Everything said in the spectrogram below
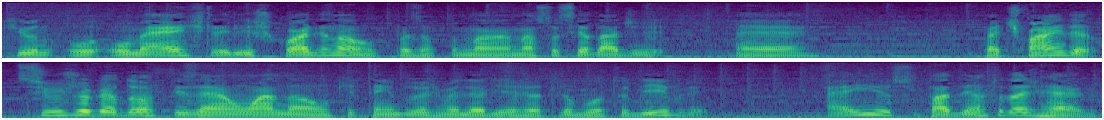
que o, o, o mestre ele escolhe, não. Por exemplo, na, na sociedade é, Pathfinder, se o jogador fizer um anão que tem duas melhorias de atributo livre, é isso, tá dentro das regras.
